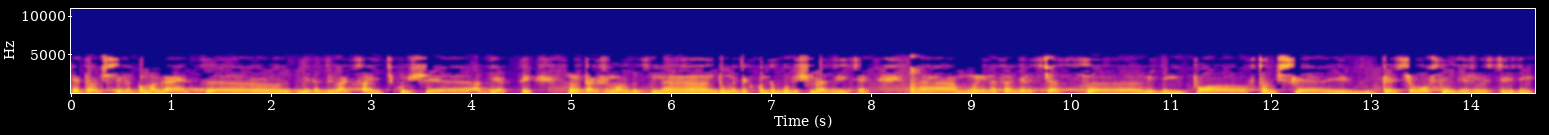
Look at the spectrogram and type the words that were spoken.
Это очень сильно помогает э, и развивать свои текущие объекты, ну и также, может быть, э, думать о каком-то будущем развитии. Э, мы, на самом деле, сейчас э, видим по, в том числе и прежде всего в офисной недвижимости, видим,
